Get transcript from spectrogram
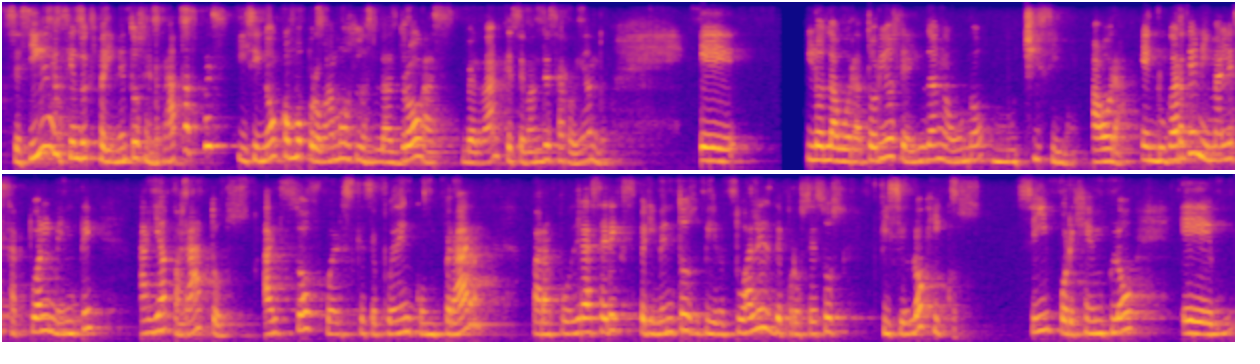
se siguen haciendo experimentos en ratas, pues, y si no, ¿cómo probamos las, drogas, ¿verdad? Que se van desarrollando. Eh, los laboratorios le ayudan a uno muchísimo. Ahora, en lugar de animales actualmente, hay aparatos, hay softwares que se pueden comprar para poder hacer experimentos virtuales de procesos fisiológicos. ¿sí? Por ejemplo, eh,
